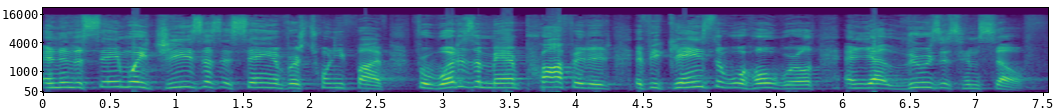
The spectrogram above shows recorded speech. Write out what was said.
And in the same way, Jesus is saying in verse 25, For what is a man profited if he gains the whole world and yet loses himself?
